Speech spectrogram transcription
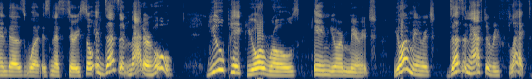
and does what is necessary. So it doesn't matter who. You pick your roles in your marriage. Your marriage doesn't have to reflect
